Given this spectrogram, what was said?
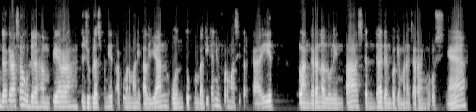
nggak uh, kerasa udah hampir 17 menit aku menemani kalian untuk membagikan informasi terkait pelanggaran lalu lintas, denda, dan bagaimana cara ngurusnya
